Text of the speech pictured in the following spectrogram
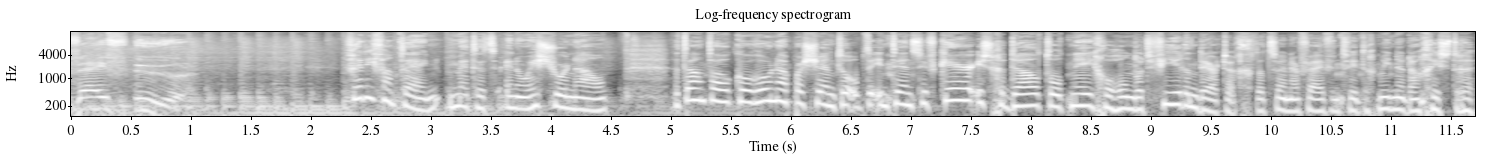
5 uur. Freddy van Tijn met het NOS-journaal. Het aantal coronapatiënten op de intensive care is gedaald tot 934. Dat zijn er 25 minder dan gisteren,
